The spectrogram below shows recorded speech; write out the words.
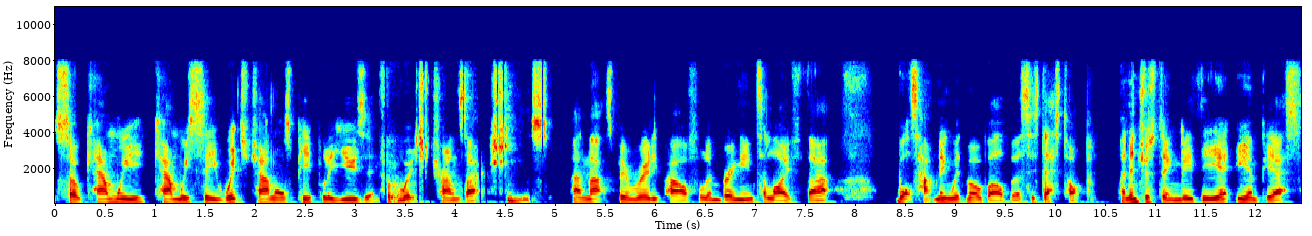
So can we can we see which channels people are using for which transactions? And that's been really powerful in bringing to life that what's happening with mobile versus desktop. And interestingly, the eNPS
